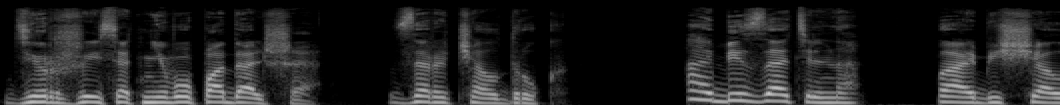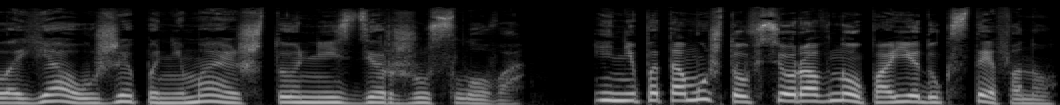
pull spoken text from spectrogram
держись от него подальше», — зарычал друг. «Обязательно», — пообещала я, уже понимая, что не сдержу слова. И не потому, что все равно поеду к Стефану,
